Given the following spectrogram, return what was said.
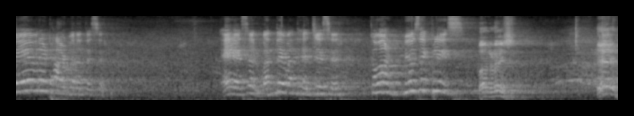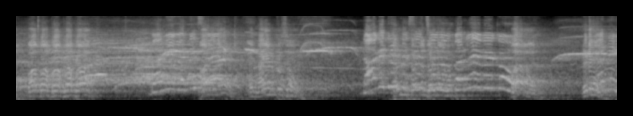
ಫೇವ್ರೆಟ್ ಹಾಡು ಬರುತ್ತೆ ಸರ್. ಏ ಸರ್ ಒಂದೇ ಒಂದು ಹೆಜ್ಜೆ ಸರ್. ಕಮಾನ್ ಮ್ಯೂಸಿಕ್ ಪ್ಲೀಸ್ ಬಾ ಗಣೇಶ್. ಏ ಬಾ ಬಾ ಬಾ ಬಾ ಬಾ. ಬನ್ನಿ ಬನ್ನಿ ಸರ್. ಏ, ನಾಗೇಂದ್ರ ಪ್ರಸಾದ್ ನಾಗೇಂದ್ರ ಬನ್ನಿ, ಪ್ರಸಾದ್ ಸರ್ ಬರಲೇಬೇಕು. ರೆಡಿ ಬನ್ನಿ.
